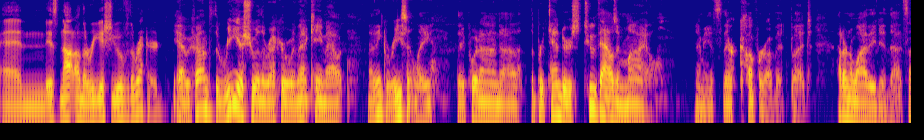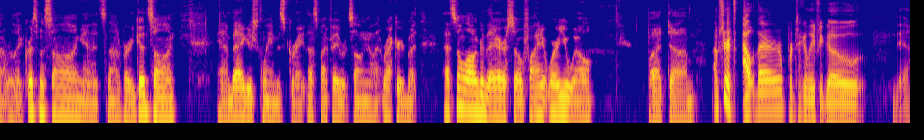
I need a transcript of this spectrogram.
and is not on the reissue of the record. yeah, we found the reissue of the record when that came out. I think recently they put on uh, the Pretenders' "2000 Mile." I mean, it's their cover of it, but I don't know why they did that. It's not really a Christmas song, and it's not a very good song. And Baggage Claim is great. That's my favorite song on that record, but that's no longer there. So find it where you will. But um, I'm sure it's out there, particularly if you go, yeah,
